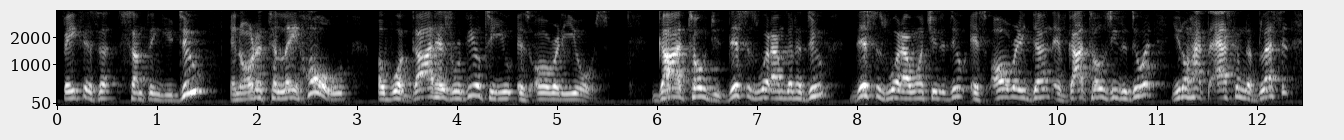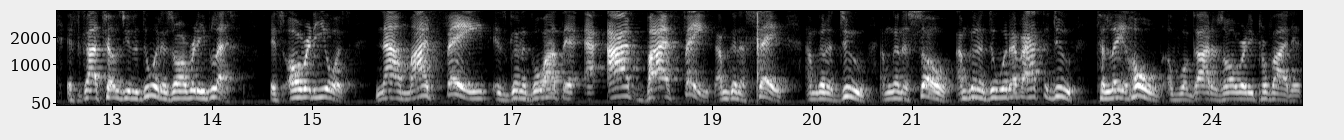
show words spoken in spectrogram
faith is something you do in order to lay hold of what God has revealed to you is already yours. God told you, this is what I'm going to do. This is what I want you to do. It's already done. If God tells you to do it, you don't have to ask Him to bless it. If God tells you to do it, it's already blessed. It's already yours. Now, my faith is going to go out there. I, by faith, I'm going to say, I'm going to do, I'm going to sow, I'm going to do whatever I have to do to lay hold of what God has already provided.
